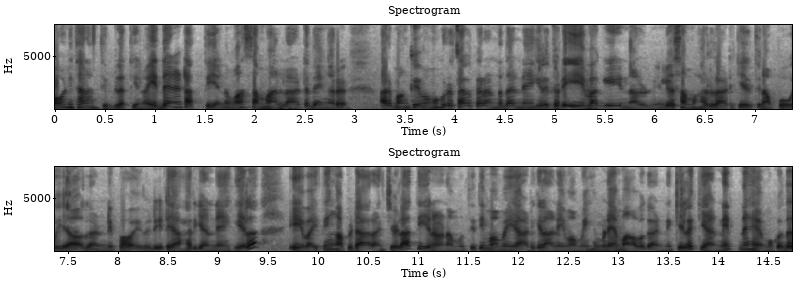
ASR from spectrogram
ඕනි තරම් තිබිලා තියෙනවා. ඒ දැනටත් තියෙනවා. සමහරලාට දැන් අර අර මං කිව්වේ මම හුරතල් කරන්න දන්නේ නැහැ කියලා. ඒතකොට ඒ වගේ නළු නිලිය සමහරලාට කියලා තියෙනවා. අපෝ එයා ගන්න එපා ඔය වැඩේට. එයා හරියන්නේ නැහැ කියලා. ඒවා ඉතින් අපිට ආරංචි වෙලා තියෙනවා. නමුත් ඉතින් මම එයාට කියලා අනේ මම එහෙම නැහැ මාව ගන්න කියලා කියන්නෙත් නැහැ. මොකද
